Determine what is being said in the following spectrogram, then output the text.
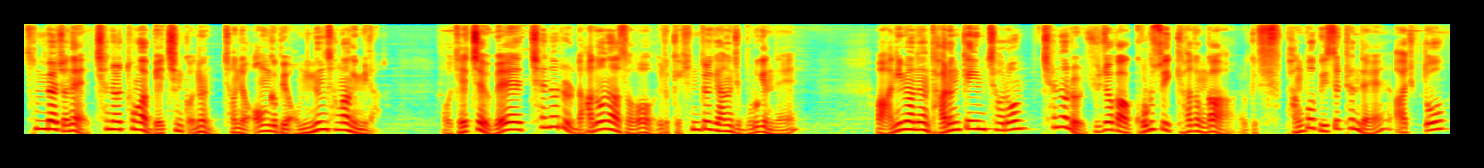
선멸전의 채널 통합 매칭 건은 전혀 언급이 없는 상황입니다. 어, 대체 왜 채널을 나눠놔서 이렇게 힘들게 하는지 모르겠네. 어, 아니면은 다른 게임처럼 채널을 유저가 고를 수 있게 하던가 이렇게 방법이 있을 텐데 아직도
